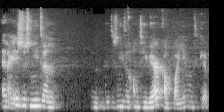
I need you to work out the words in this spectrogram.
En er is dus niet een, dit is niet een anti-werkcampagne, want ik heb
